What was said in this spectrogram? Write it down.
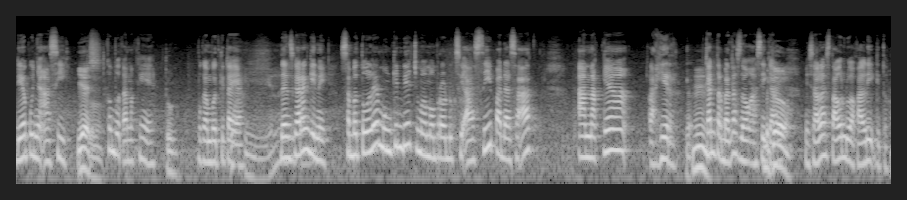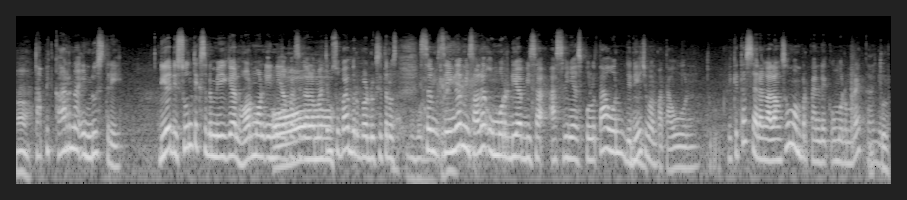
dia punya ASI. Yes. Itu kan buat anaknya ya. Tuh. Bukan buat kita ya. Dan sekarang gini, sebetulnya mungkin dia cuma memproduksi ASI pada saat anaknya lahir. Kan terbatas dong ASI Betul. kan. Misalnya setahun dua kali gitu. Hmm. Tapi karena industri dia disuntik sedemikian hormon ini apa segala macam supaya berproduksi terus. Se- sehingga misalnya umur dia bisa aslinya 10 tahun, jadinya cuma 4 tahun. Ya kita secara nggak langsung memperpendek umur mereka gitu. Tuh,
